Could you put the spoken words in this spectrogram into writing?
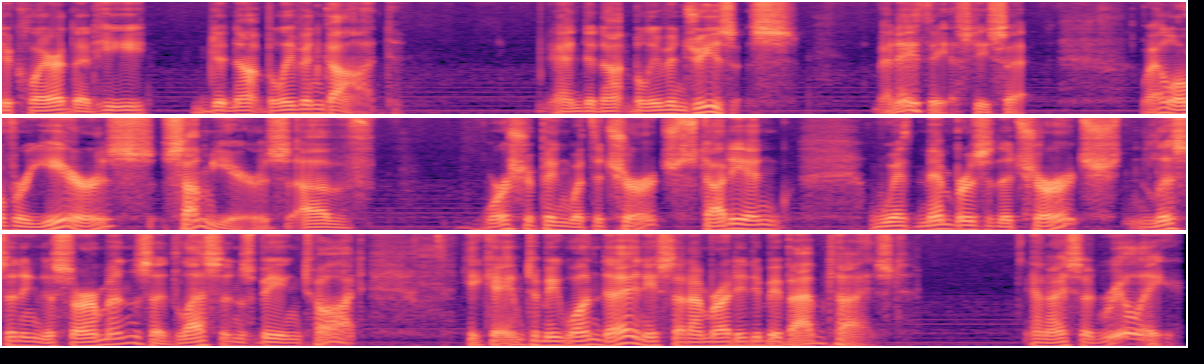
declared that he did not believe in God and did not believe in Jesus an atheist, he said. Well, over years, some years of worshiping with the church, studying with members of the church, listening to sermons and lessons being taught, he came to me one day and he said, I'm ready to be baptized. And I said, Really?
